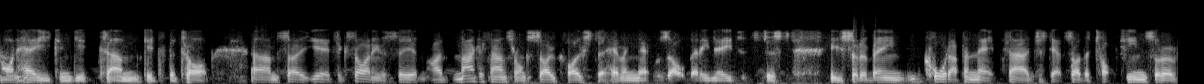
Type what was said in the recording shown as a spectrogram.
on how you can get um, get to the top. Um, so yeah, it's exciting to see it. I, Marcus Armstrong's so close to having that result that he needs. It's just he's sort of been caught up in that uh, just outside the top ten sort of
